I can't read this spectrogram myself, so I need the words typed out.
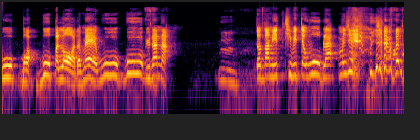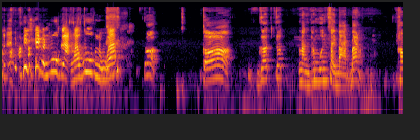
วูบบ่วูบตลอดอะแม่ วูบวูบอยู่นั่นอะอืม จนตอนนี้ชีวิตจะวูบละไม่ใช่ ไม่ใช่มัน ไม่ใช่มันวูบหลังแล้ววูบหนูอะก็ก็ก็ก็หมันทำบุญใส่บาตรบ้าง เข้า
